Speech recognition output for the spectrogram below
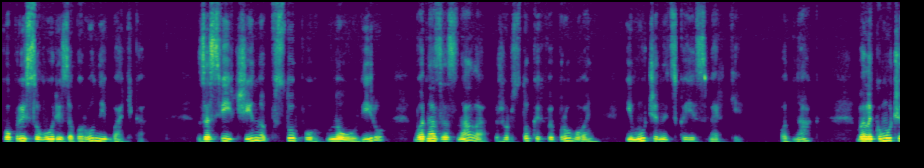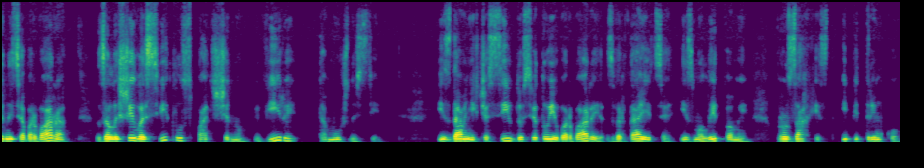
попри суворі заборони батька. За свій вчинок вступу в нову віру вона зазнала жорстоких випробувань і мученицької смерті. Однак великомучениця Варвара залишила світлу спадщину віри та мужності. Із давніх часів до святої Варвари звертаються із молитвами про захист і підтримку.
